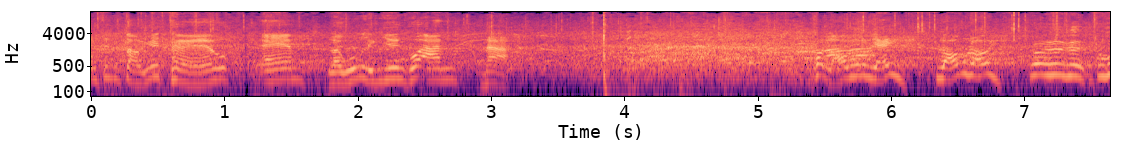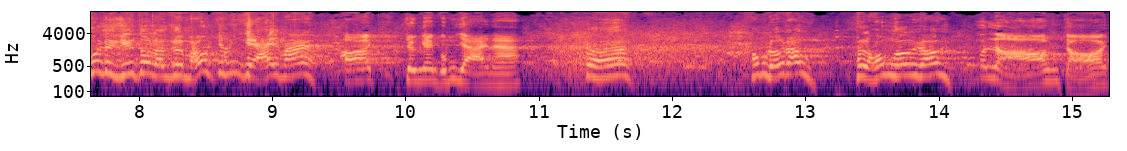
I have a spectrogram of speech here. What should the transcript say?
Em xin tự giới thiệu Em là huấn luyện viên của anh. Nè. Có lộn không vậy? Lộn rồi. Huấn luyện viên tôi là người mẫu chân dài mà. Ờ, Chân em cũng dài nè. À, không được đâu. Lộn người rồi. Có lộn trời ơi.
